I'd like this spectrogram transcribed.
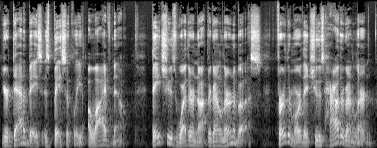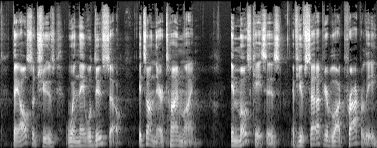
Your database is basically alive now. They choose whether or not they're going to learn about us. Furthermore, they choose how they're going to learn. They also choose when they will do so. It's on their timeline. In most cases, if you've set up your blog properly,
